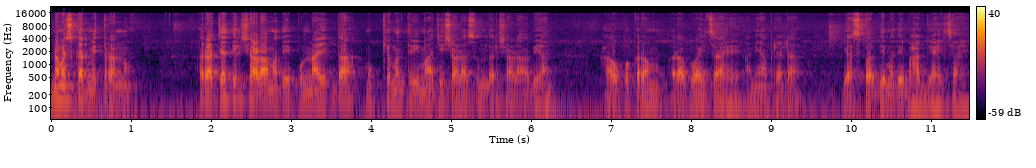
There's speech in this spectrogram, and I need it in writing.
नमस्कार मित्रांनो. राज्यातील शाळामध्ये पुन्हा एकदा मुख्यमंत्री माझी शाळा सुंदर शाळा अभियान हा उपक्रम राबवायचा आहे आणि आपल्याला या स्पर्धेमध्ये भाग घ्यायचा आहे.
